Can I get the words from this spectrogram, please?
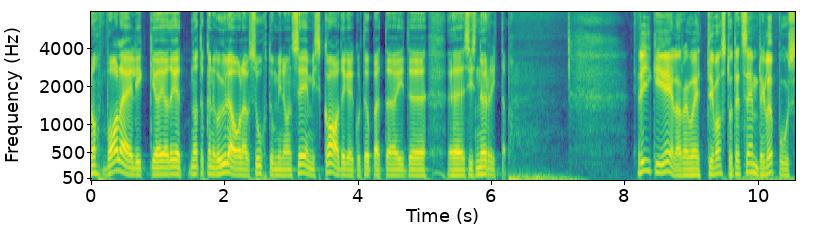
noh, valelik ja, ja tegelikult natuke nagu üleolev suhtumine on see, mis ka tegelikult õpetajaid eh, siis nörritab riigieelarve võeti vastu detsembri lõpus.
